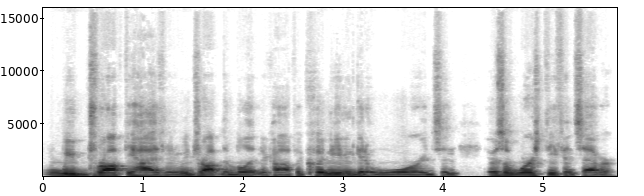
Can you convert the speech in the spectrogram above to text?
We dropped the Heisman, we dropped the Biletnikoff, we couldn't even get awards, and it was the worst defense ever."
